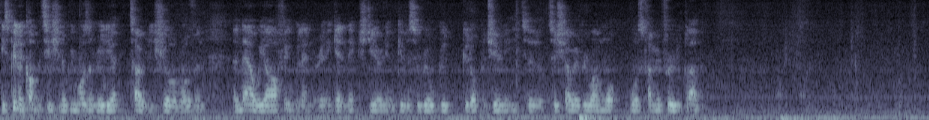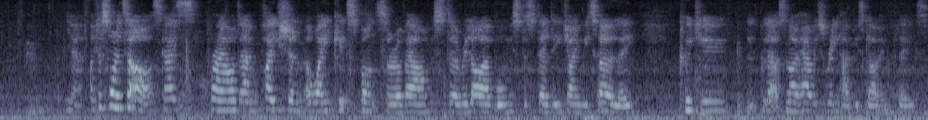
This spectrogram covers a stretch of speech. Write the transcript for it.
it's been a competition that we wasn't really totally sure of, and, and now we are. I think we'll enter it again next year, and it will give us a real good good opportunity to, to show everyone what was coming through the club. Yeah, I just wanted to ask, as proud and patient away kit sponsor of our Mr. Reliable, Mr. Steady, Jamie Turley, could you let us know how his rehab is going, please?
